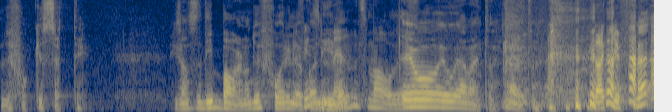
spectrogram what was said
Du får ikke 70. Ikke sant? Så de barna du får i løpet av livet fins livet menn som har over Jo, jo, jeg veit det. Jeg vet det. Det er ikke, Men,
